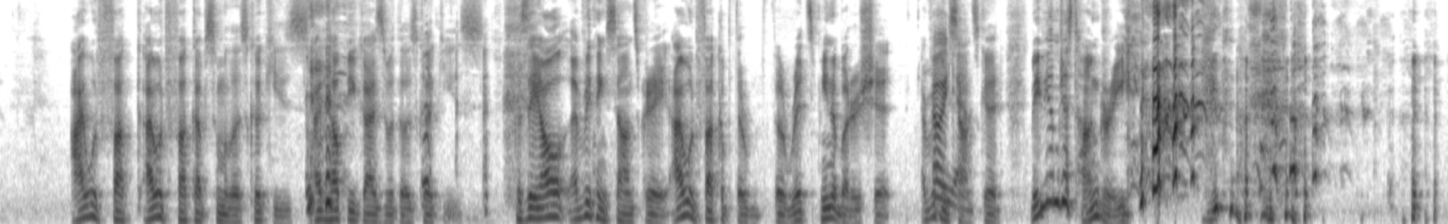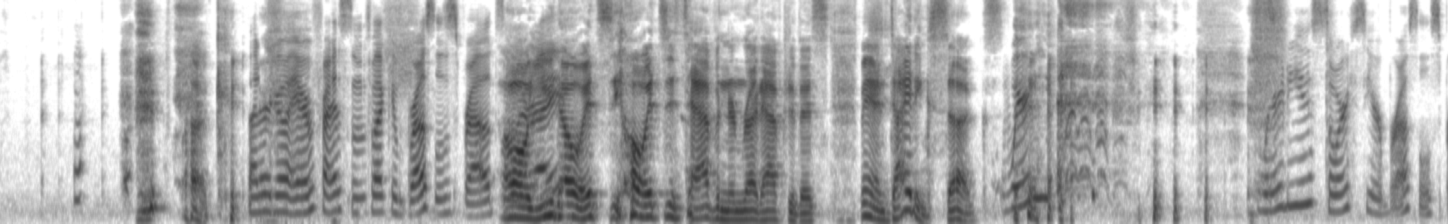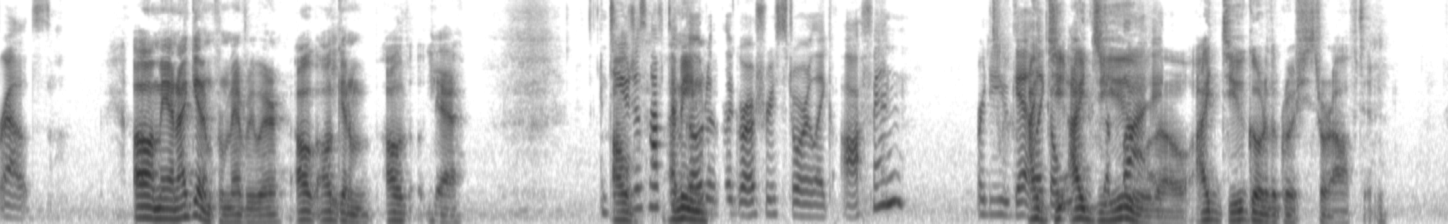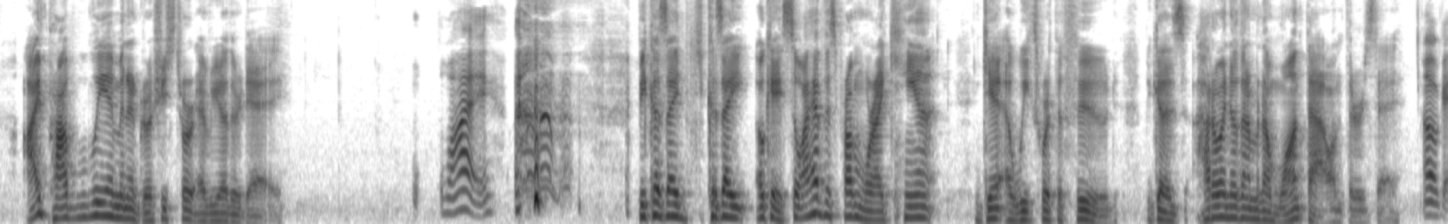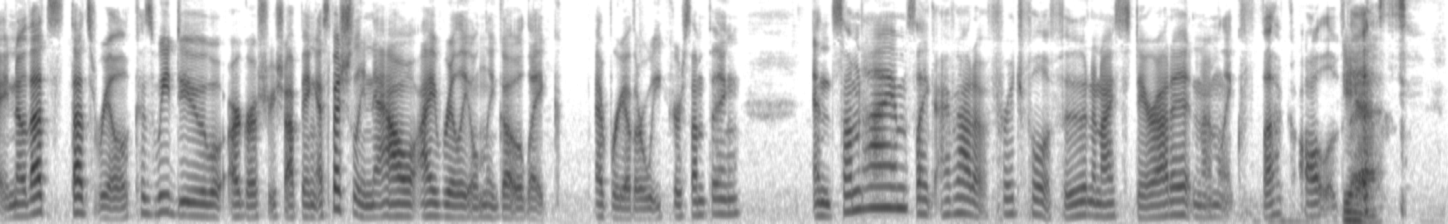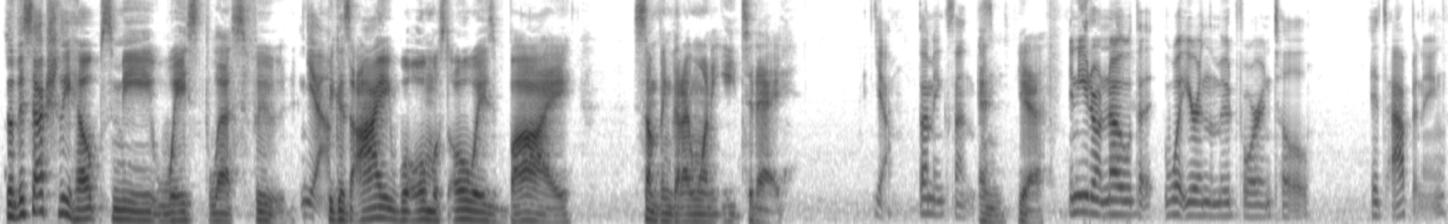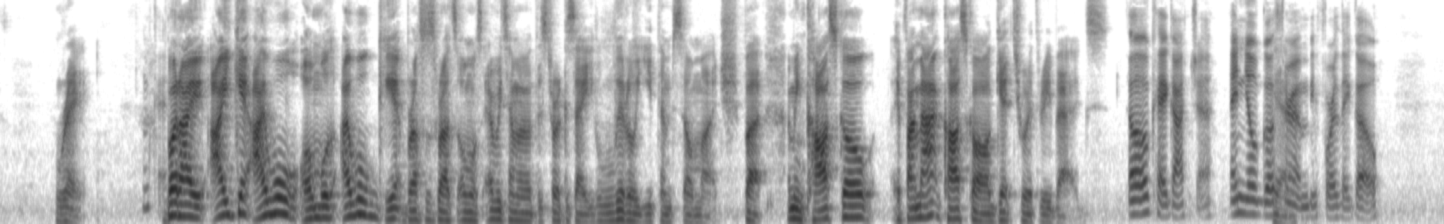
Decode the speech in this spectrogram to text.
I would fuck, I would fuck up some of those cookies. I'd help you guys with those cookies because they all, everything sounds great. I would fuck up the the Ritz peanut butter shit. Everything oh, yeah. sounds good. Maybe I'm just hungry. Fuck. Better go air fry some fucking Brussels sprouts. I Oh, you know it's oh it's it's happening right after this. Man, dieting sucks. Where do you, where do you source your Brussels sprouts? oh man, I get them from everywhere. I'll I'll get them. I'll yeah. Do Oh, you just have to I go to the grocery store like often, or do you get I like do a I do though. I do go to the grocery store often. I probably am in a grocery store every other day Why? because I because I okay. So I have this problem where I can't get a week's worth of food because how do I know that I'm gonna want that on Thursday? Okay, no, that's that's real because we do our grocery shopping, especially now. I really only go like every other week or something, and sometimes like I've got a fridge full of food and I stare at it and I'm like, "Fuck all of Yeah. this." So this actually helps me waste less food. Yeah, because I will almost always buy something that I want to eat today. Yeah, that makes sense. And yeah, and you don't know that what you're in the mood for until it's happening. right. Okay. But I I get I will almost I will get Brussels sprouts almost every time I'm at the store because I literally eat them so much. But I mean Costco, if I'm at Costco, I'll get two or three bags. oh, okay, gotcha. And you'll go Yeah. through them before they go.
